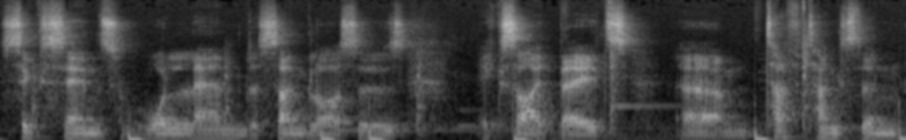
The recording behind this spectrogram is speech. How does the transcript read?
Six Sense, Waterland sunglasses, Excite baits, um, Tough Tungsten,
